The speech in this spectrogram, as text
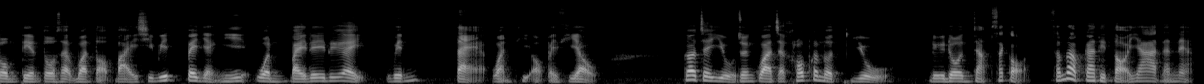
รมเตรียมตัวสำหรับวันต่อไปชีวิตเป็นอย่างนี้วนไปเรื่อย เว้นแต่วันที่ออกไปเที่ยว ก็จะอยู่จนกว่าจะครบกำหนดอยู่ หรือโดนจับซะก่อนสำหรับการติดต่อญาตินั้นเนี่ย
